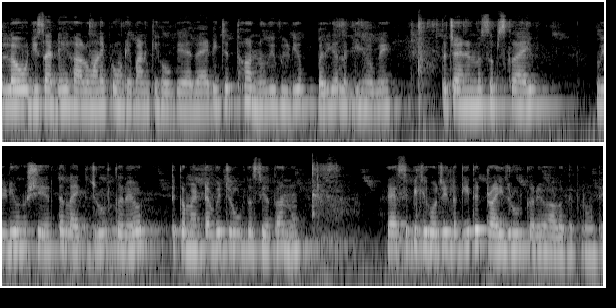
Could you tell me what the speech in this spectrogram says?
ਲਓ ਜੀ, ਸਾਡੇ ਹਾਲੋਂ ਵਾਲੇ ਪਰੌਂਠੇ ਬਣ ਕੇ ਹੋ ਗਏ ਆ ਰੈਡੀ ਜੇ ਤੁਹਾਨੂੰ ਵੀ ਵੀਡੀਓ ਵਧੀਆ ਲੱਗੀ ਹੋਵੇ, ਤਾਂ ਚੈਨਲ ਨੂੰ ਸਬਸਕ੍ਰਾਈਬ ਵੀਡੀਓ ਨੂੰ ਸ਼ੇਅਰ ਤੇ ਲਾਈਕ ਜ਼ਰੂਰ ਕਰਿਓ ਤੇ ਕਮੈਂਟਾਂ ਵਿੱਚ ਜ਼ਰੂਰ ਦੱਸਿਓ ਤੁਹਾਨੂੰ ਰੈਸਿਪੀ ਕਿਹੋ ਜਿਹੀ ਲੱਗੀ ਤੇ ਟਰਾਈ ਜ਼ਰੂਰ ਕਰਿਓ ਹਾਲੋਂ ਦੇ ਪਰੌਂਠੇ।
